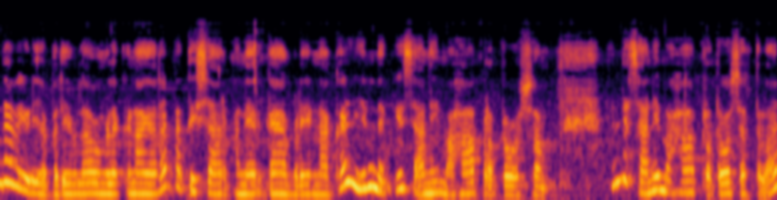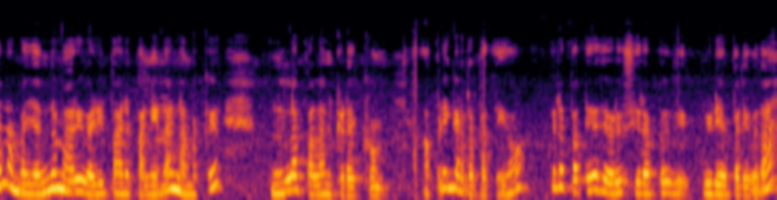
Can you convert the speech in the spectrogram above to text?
இந்த வீடியோ பதிவில் உங்களுக்கு நான் எதை பற்றி ஷேர் பண்ணியிருக்கேன் அப்படின்னாக்கா இன்றைக்கி சனி மகா பிரதோஷம். இந்த சனி மகா பிரதோஷத்தில் நம்ம எந்த மாதிரி வழிபாடு பண்ணினா நமக்கு நல்ல பலன் கிடைக்கும் அப்படிங்கிறத பற்றியும் இதை பற்றிய ஒரு சிறப்பு வீடியோ பதிவு தான்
